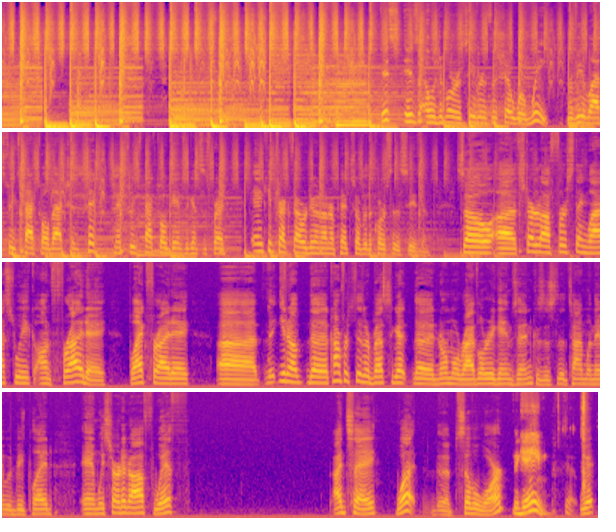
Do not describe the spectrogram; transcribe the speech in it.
This is Eligible Receivers, the show where we review last week's Pac 12 action, pick next week's Pac 12 games against the spread, and keep track of how we're doing on our picks over the course of the season. So, uh, started off first thing last week on Friday, Black Friday. Uh, you know, the conference did their best to get the normal rivalry games in because this is the time when they would be played. And we started off with, I'd say, what? The Civil War? The game. With,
